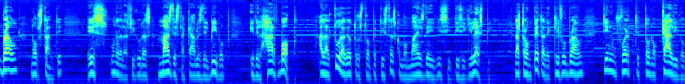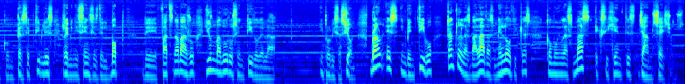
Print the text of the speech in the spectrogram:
Brown, no obstante, es una de las figuras más destacables del bebop y del hard bop, a la altura de otros trompetistas como Miles Davis y Dizzy Gillespie. La trompeta de Clifford Brown tiene un fuerte tono cálido con perceptibles reminiscencias del bop de Fats Navarro y un maduro sentido de la improvisación. Brown es inventivo tanto en las baladas melódicas como en las más exigentes jam sessions.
